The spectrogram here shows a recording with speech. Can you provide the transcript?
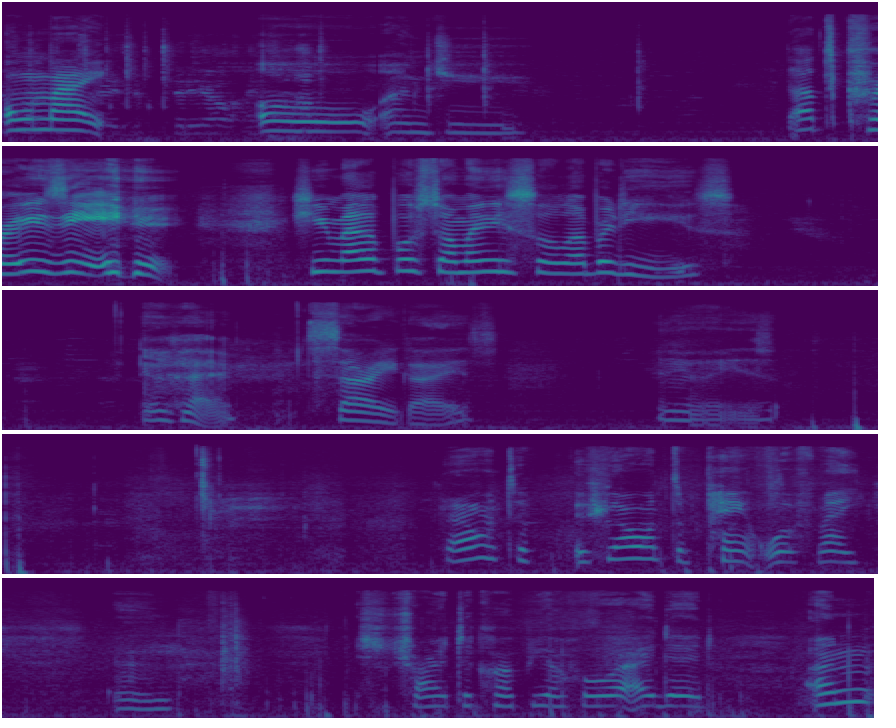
oh my, OMG. That's crazy. she met up with so many celebrities. Okay. Sorry, guys. Anyways. If want to, if y'all want to paint with me, and try to copy off of what I did. And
